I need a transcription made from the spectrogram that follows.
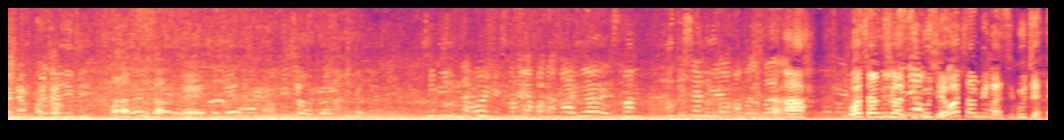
Wanakuta hivi. Wanakuta. Ah, wacha ambulance ikuje, wacha ambulance ikuje.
